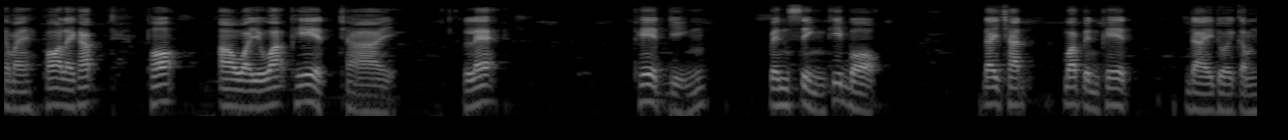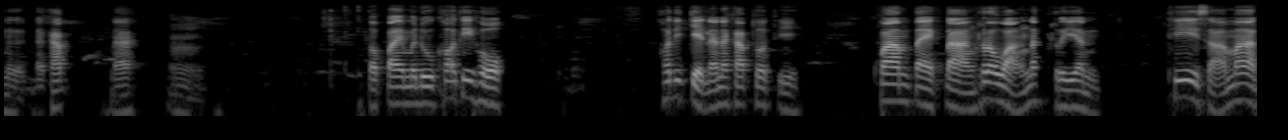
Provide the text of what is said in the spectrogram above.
ทำไม เพราะอะไรครับ เพราะอวัยวะเพศชาย และเพศหญิง เป็นสิ่งที่บอกได้ชัดว่าเป็นเพศใดโดยกำเนิดนะครับนะต่อไปมาดูข้อที่ 6 ข้อที่ 7 แล้วนะครับ โทษที ความแตกต่างระหว่างนักเรียนที่สามารถ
